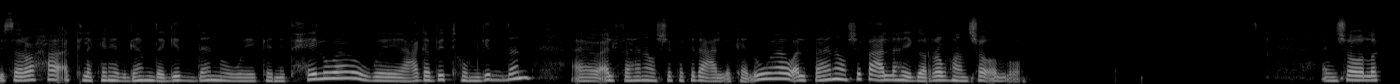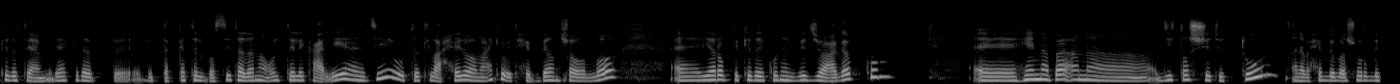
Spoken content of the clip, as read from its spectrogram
بصراحة أكلة كانت جامدة جدا وكانت حلوة وعجبتهم جدا. آه، ألف هنا وشفا كده على اللي كلوها وألف هنا وشفا على اللي هيجربها إن شاء الله. إن شاء الله كده تعمليها كده بالتكات البسيطة اللي أنا قلت لك عليها دي وتطلع حلوة معاكي وتحبيها إن شاء الله. آه يا رب كده يكون الفيديو عجبكم. آه هنا بقى أنا دي طشة التوم. أنا بحب بقى شوربة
